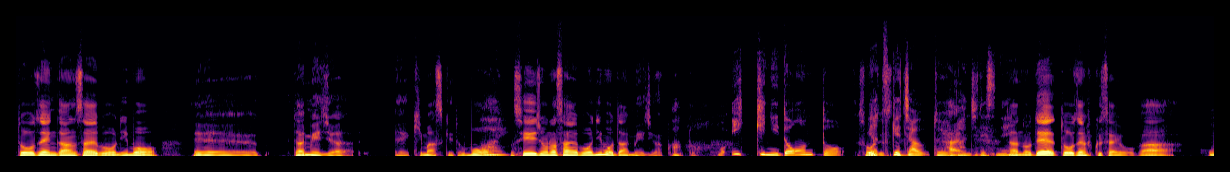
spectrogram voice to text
当然がん細胞にも、えー、ダメージはえー、きますけども、はい、正常な細胞にもダメージがくると。もう一気にドーンとやっつけちゃうという感じですね、はい、なので当然副作用が大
